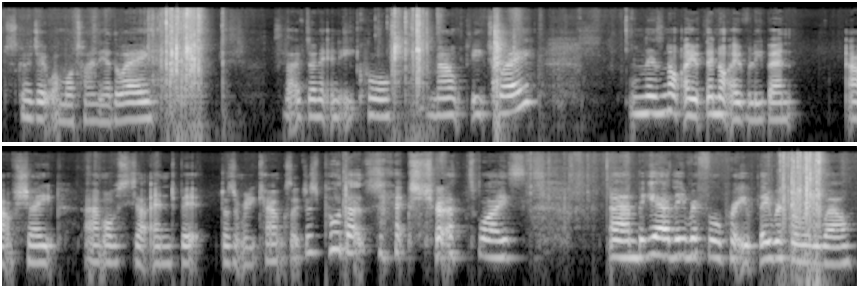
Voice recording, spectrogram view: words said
Just going to do it one more time the other way. So that I've done it in equal amount each way. And there's not they're not overly bent out of shape. Um, obviously that end bit doesn't really count because I just pulled that extra twice. Um, but yeah, they riffle pretty. They riffle really well.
